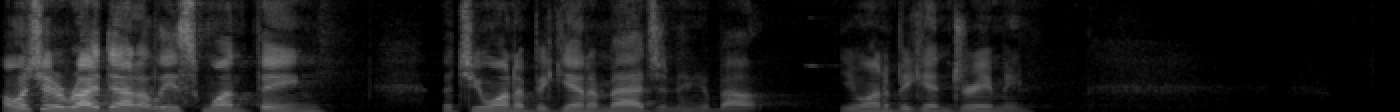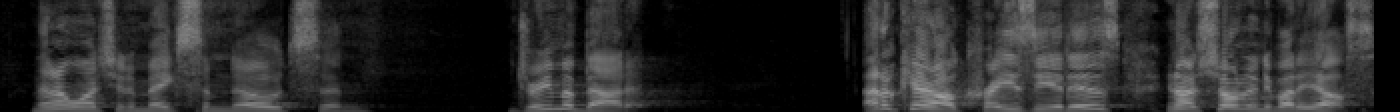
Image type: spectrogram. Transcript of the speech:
I want you to write down at least one thing that you want to begin imagining about, you want to begin dreaming. then I want you to make some notes and dream about it. I don't care how crazy it is. You're not showing anybody else.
